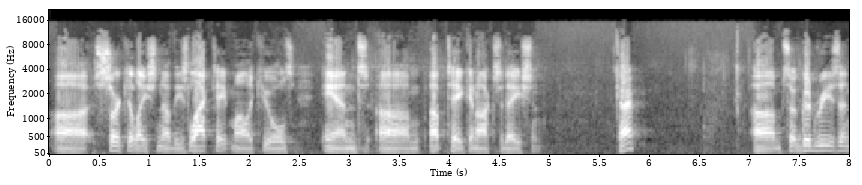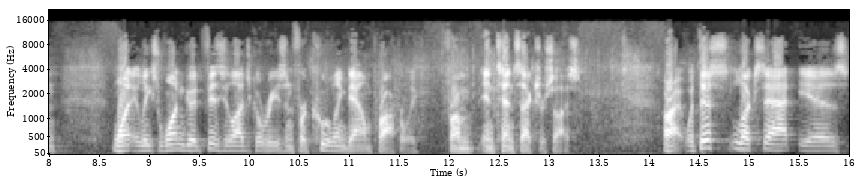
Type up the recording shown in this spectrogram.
uh, circulation of these lactate molecules, and um, uptake and oxidation. Okay? Um, so, good reason one, at least one good physiological reason for cooling down properly from intense exercise. All right, what this looks at is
